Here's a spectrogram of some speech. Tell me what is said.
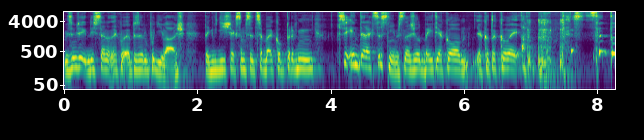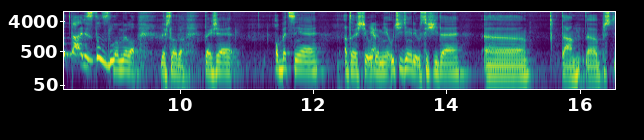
myslím, že když se na takovou epizodu podíváš, tak vidíš, jak jsem se třeba jako první tři interakce s ním snažil být jako, jako takovej a se totálně se to zlomilo. Nešlo to. Takže obecně, a to ještě ode mě, určitě někdy uslyšíte uh, ta, uh, prostě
